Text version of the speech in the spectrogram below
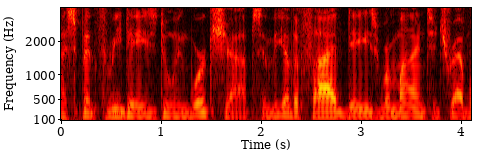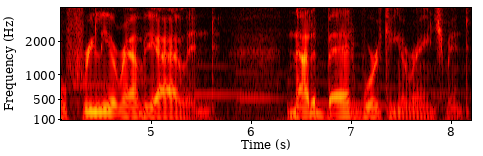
I spent three days doing workshops, and the other five days were mine to travel freely around the island. Not a bad working arrangement.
